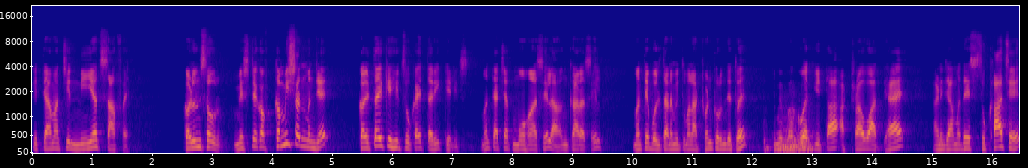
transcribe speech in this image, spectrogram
की त्यामागची नियत साफ आहे. कळून सौर मिस्टेक ऑफ कमिशन म्हणजे कळतंय की ही चूक आहे तरी केलीच. मग त्याच्यात मोह असेल अहंकार असेल मग ते बोलताना मी तुम्हाला आठवण करून देतोय की मी भगवद्गीता अठरावा अध्याय आणि ज्यामध्ये सुखाचे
